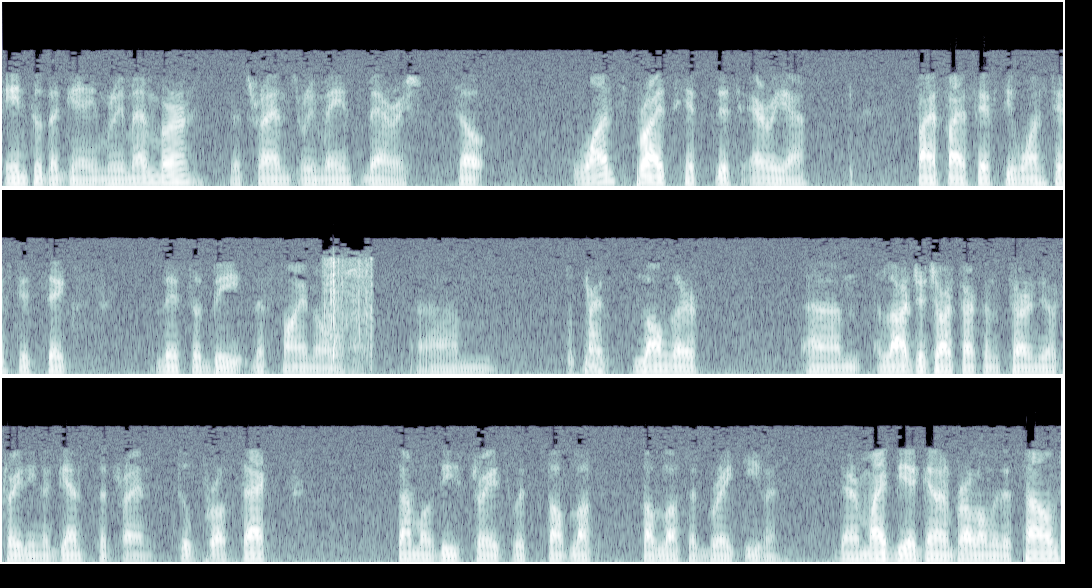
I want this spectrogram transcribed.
into the game. Remember, the trend remains bearish. So once price hits this area, 5550, 156, this would be the final um, longer, um, larger charts are concerned. You're trading against the trend to protect some of these trades with stop loss, stop loss at break even. There might be again a problem with the sound.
